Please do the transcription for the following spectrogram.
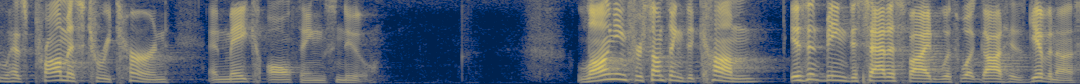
who has promised to return and make all things new. Longing for something to come isn't being dissatisfied with what God has given us.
